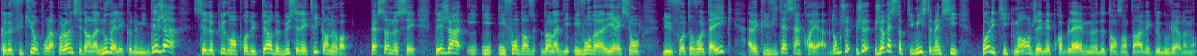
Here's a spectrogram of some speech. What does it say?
que le futur pour la Pologne, c'est dans la nouvelle économie. Déjà, c'est le plus grand producteur de bus électriques en Europe. Personne ne le sait. Déjà, ils, font dans, la, ils, vont dans la direction du photovoltaïque avec une vitesse incroyable. Donc je reste optimiste, même si politiquement, j'ai mes problèmes de temps en temps avec le gouvernement.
